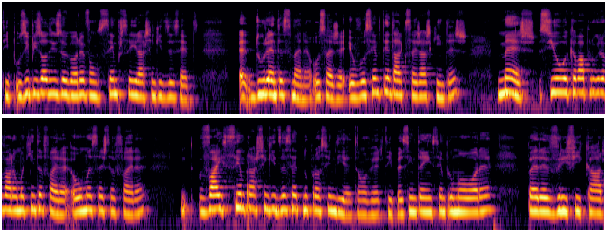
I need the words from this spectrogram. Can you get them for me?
Tipo, os episódios agora vão sempre sair às 5h17 eh, durante a semana, ou seja, eu vou sempre tentar que seja às quintas, mas se eu acabar por gravar uma quinta-feira ou uma sexta-feira, vai sempre às 5h17 no próximo dia. Estão a ver? Tipo, assim têm sempre uma hora para verificar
